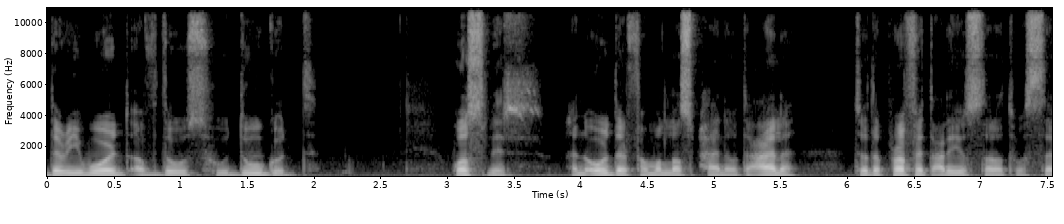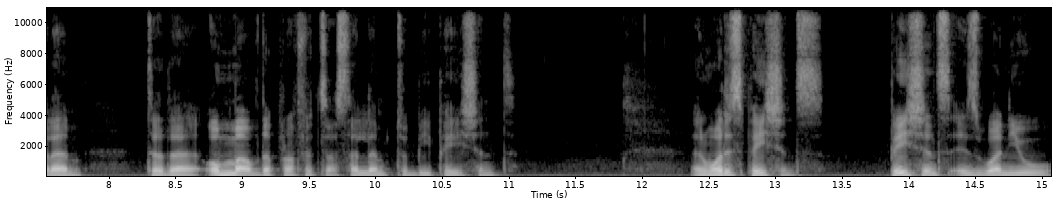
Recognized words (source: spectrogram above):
the reward of those who do good. وَاصْبِرْ An order from Allah subhanahu wa ta'ala to the Prophet alayhi salatu wasalam, to the ummah of the Prophet ﷺ to be patient. and what is patience? Patience is when you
